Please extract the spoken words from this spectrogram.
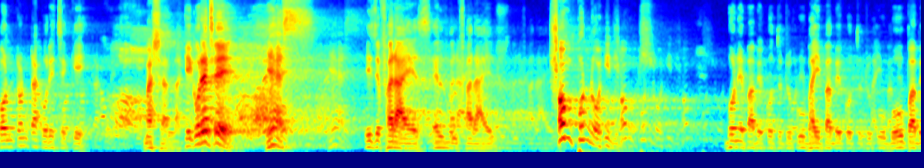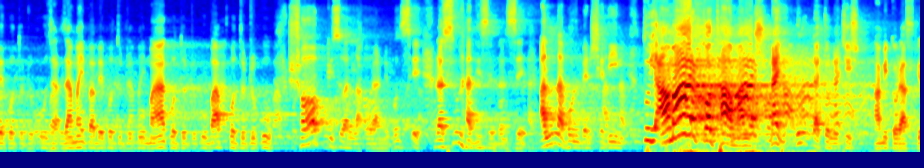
বন্টনটা করেছে কে? মাশাআল্লাহ। কে করেছে? ইয়েস এই যে ফারায়েজ ফারায়েজ। সম্পূর্ণ ওহিনী বোনে পাবে কতটুকু, ভাই পাবে কতটুকু, বউ পাবে কতটুকু জামাই পাবে কতটুকু, মা কতটুকু, বাপ কতটুকু সব কিছু আল্লাহ কোরআনে বলছে, রাসূল হাদিসে বলছে, আল্লাহ বলবেন সেদিন, তুই আমার কথা মানুষ নাই, উল্টা চলেছিস, আমি তোর আজকে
